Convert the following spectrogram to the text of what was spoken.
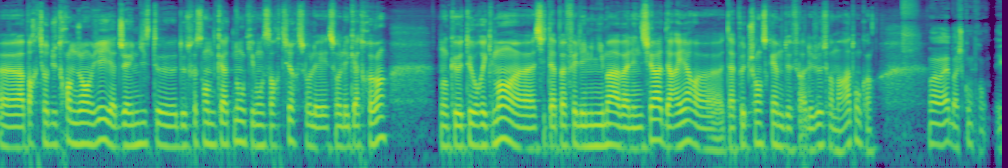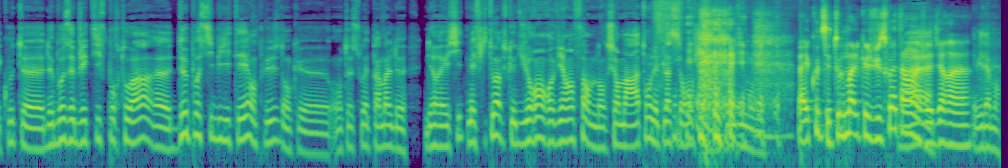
Euh, à partir du 30 janvier, il y a déjà une liste de 64 noms qui vont sortir sur les, sur les 80. Donc euh, théoriquement, euh, si t'as pas fait les minima à Valencia, derrière, tu as peu de chances quand même de faire les jeux sur marathon. Quoi. Ouais, ouais, bah, je comprends. Écoute, euh, de beaux objectifs pour toi, euh, deux possibilités en plus, donc euh, on te souhaite pas mal de, de réussite. Méfie-toi parce que Durand revient en forme, donc sur marathon, les places seront chères. Bah écoute, c'est tout le mal que je lui souhaite, hein, je veux dire. évidemment.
